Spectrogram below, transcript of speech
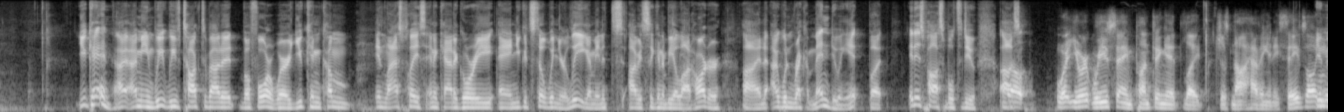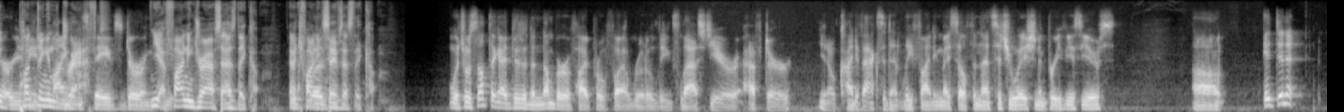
You can. I, I mean, we we've talked about it before, where you can come in last place in a category and you could still win your league. I mean, it's obviously going to be a lot harder, uh, and I wouldn't recommend doing it, but it is possible to do. Uh, Well, what you were, were you saying punting it like just not having any saves all In the- year, or you punting mean in the draft. saves during? Yeah, the year? finding drafts as they come, Which finding was- saves as they come. which was something I did in a number of high-profile roto leagues last year. After you know, kind of accidentally finding myself in that situation in previous years. Uh, it didn't.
